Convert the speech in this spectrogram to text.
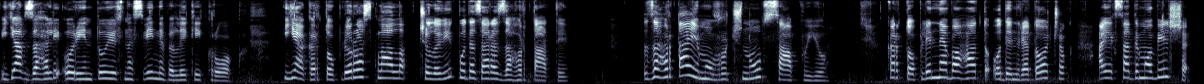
Я взагалі орієнтуюсь на свій невеликий крок. Я картоплю розклала, чоловік буде зараз загортати. Загортаємо вручну сапою. Картоплі небагато, один рядочок, а як садимо більше,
